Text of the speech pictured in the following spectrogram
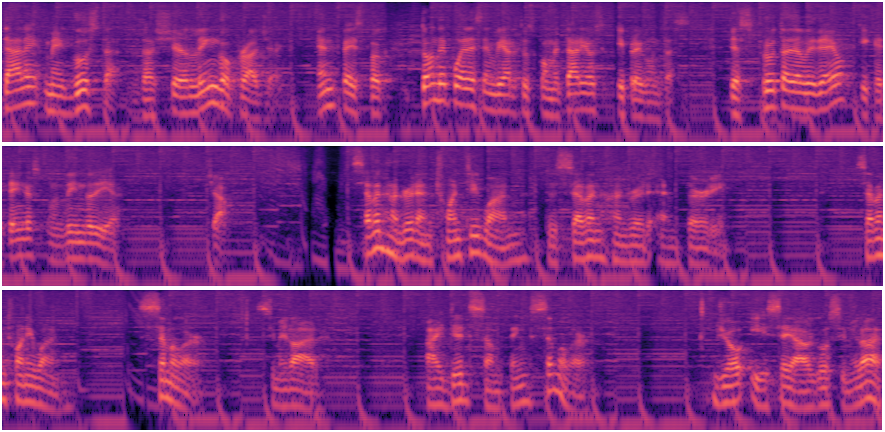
dale me gusta The Sherlingo Project en Facebook donde puedes enviar tus comentarios y preguntas. Disfruta del video y que tengas un lindo día. Chao. 721 to 730. 721. Similar. Similar. I did something similar. Yo hice algo similar.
